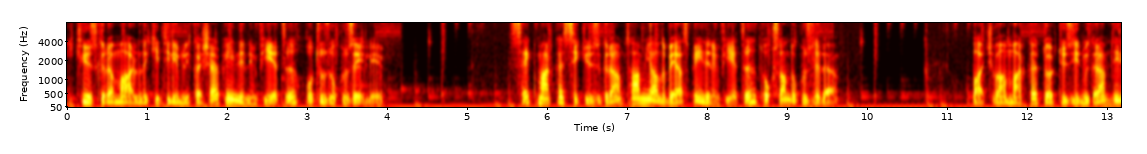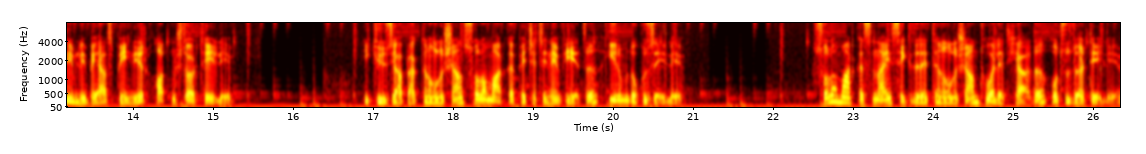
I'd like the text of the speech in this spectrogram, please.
200 gram ağırlığındaki dilimli kaşar peynirin fiyatı 39.50. Sek marka 800 gram tam yağlı beyaz peynirin fiyatı 99 lira. Bahçıvan marka 420 gram dilimli beyaz peynir 64.50. 200 yapraktan oluşan Solo marka peçetenin fiyatı 29.50. Solo markasına ait 8 adetten oluşan tuvalet kağıdı 34.50.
